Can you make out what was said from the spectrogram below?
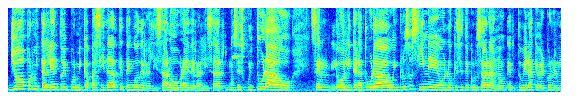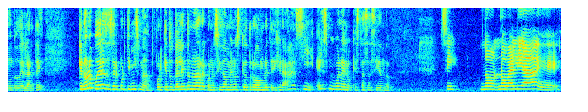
yo por mi talento y por mi capacidad que tengo de realizar obra y de realizar, no sé, escultura o ser o literatura o incluso cine o lo que se te cruzara, ¿no? Que tuviera que ver con el mundo del arte, que no lo pudieras hacer por ti misma, porque tu talento no era reconocido a menos que otro hombre te dijera, ah, sí, eres muy buena en lo que estás haciendo. Sí, no, no valía eh,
